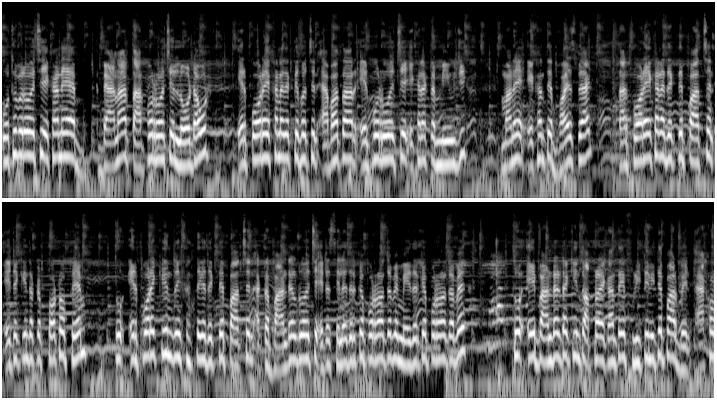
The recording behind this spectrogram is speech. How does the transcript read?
প্রথমে রয়েছে এখানে ব্যানার তারপর রয়েছে লোড আউট এরপরে এখানে দেখতে পাচ্ছেন অ্যাভাতার এরপর রয়েছে এখানে একটা মিউজিক মানে এখান থেকে ভয়েস ব্যাগ তারপরে এখানে দেখতে পাচ্ছেন এটা কিন্তু একটা ফটো ফ্রেম তো এরপরে কিন্তু এখান থেকে দেখতে পাচ্ছেন একটা বান্ডেল রয়েছে। এটা ছেলেদেরকে পড়ানো যাবে, মেয়েদেরকে পড়ানো যাবে। তো এই বান্ডেলটা কিন্তু আপনারা এখান থেকে ফ্রিতে নিতে পারবেন। এখন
